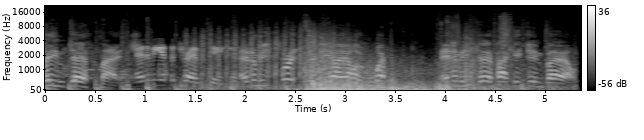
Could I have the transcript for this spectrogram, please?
Team deathmatch. Enemy at the tram station. Enemy threats in the AO. Wep- Enemy care package inbound.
